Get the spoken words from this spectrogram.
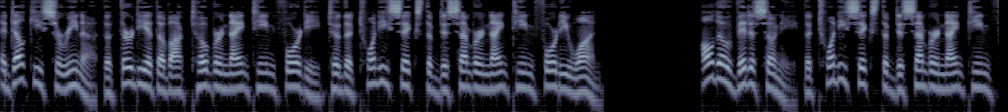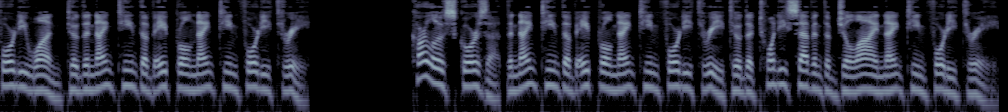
Adelchi Serena the 30th of October 1940 to the 26th of December 1941 Aldo Vidussoni, the 26th of December 1941 to the 19th of April 1943. Carlo Scorza, the 19th of April 1943 to the 27th of July 1943.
